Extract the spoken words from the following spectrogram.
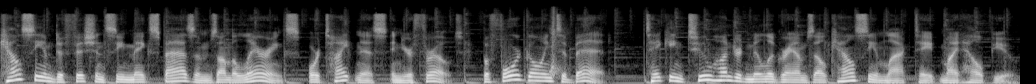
Calcium deficiency makes spasms on the larynx or tightness in your throat. Before going to bed, taking 200 milligrams L-calcium lactate might help you.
